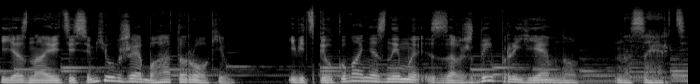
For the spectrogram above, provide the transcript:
Я знаю ці сім'ю вже багато років, і від спілкування з ними завжди приємно на серці.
